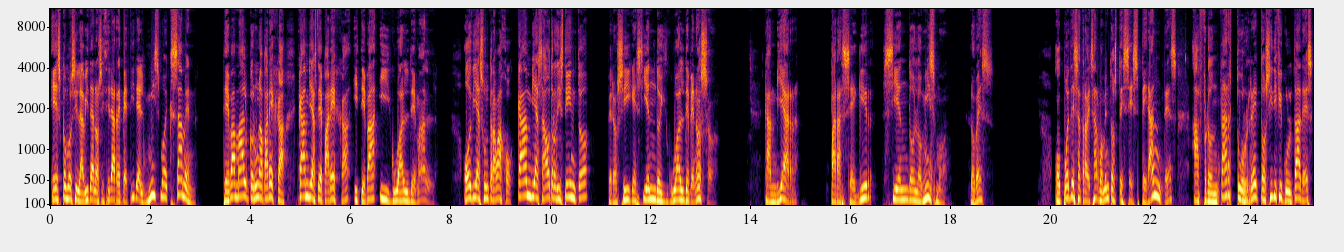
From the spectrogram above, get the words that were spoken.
Es como si la vida nos hiciera repetir el mismo examen. Te va mal con una pareja, cambias de pareja y te va igual de mal. Odias un trabajo, cambias a otro distinto, pero sigue siendo igual de penoso. Cambiar para seguir siendo lo mismo. ¿Lo ves? O puedes atravesar momentos desesperantes, afrontar tus retos y dificultades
